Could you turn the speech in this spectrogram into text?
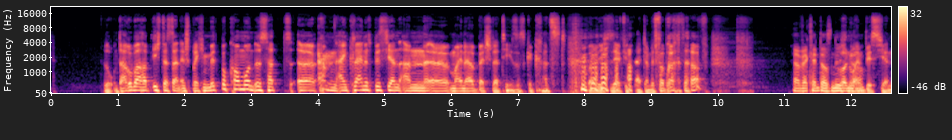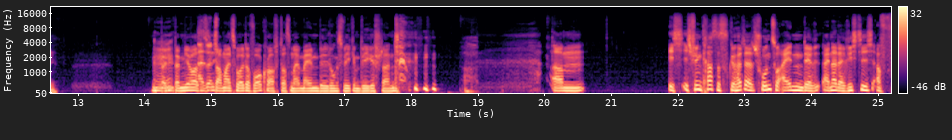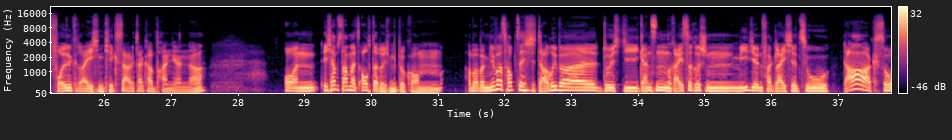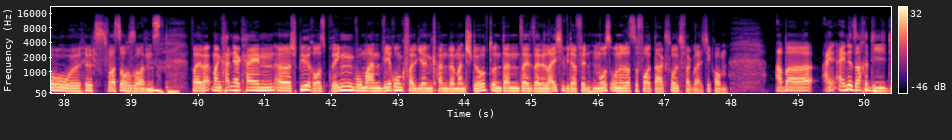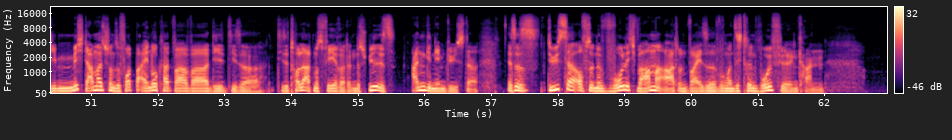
So, und darüber habe ich das dann entsprechend mitbekommen und es hat äh, ein kleines bisschen an äh, meiner Bachelor-Thesis gekratzt, weil ich sehr viel Zeit damit verbracht habe. Ja, wer kennt das nicht? Aber nur ne? ein bisschen. Bei, Mhm. bei mir war es Also damals World of Warcraft, das mein, meinem Bildungsweg im Wege stand. ähm, ich ich finde krass, das gehört ja schon zu einem der, einer der richtig erfolgreichen Kickstarter-Kampagnen. Ne? Und ich habe es damals auch dadurch mitbekommen. Aber bei mir war es hauptsächlich darüber, durch die ganzen reißerischen Medienvergleiche zu Dark Souls, was auch sonst. Weil man kann ja kein äh, Spiel rausbringen, wo man Währung verlieren kann, wenn man stirbt und dann seine, seine Leiche wiederfinden muss, ohne dass sofort Dark Souls-Vergleiche kommen. Aber ein, eine Sache, die, die mich damals schon sofort beeindruckt hat, war, war die, diese, diese tolle Atmosphäre. Denn das Spiel ist angenehm düster. Es ist düster auf so eine wohlig warme Art und Weise, wo man sich drin wohlfühlen kann.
